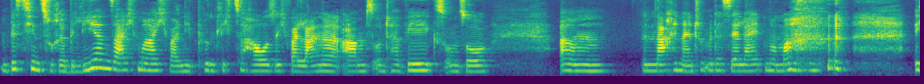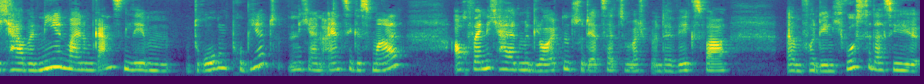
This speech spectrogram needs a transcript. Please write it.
ein bisschen zu rebellieren, sag ich mal. Ich war nie pünktlich zu Hause, ich war lange abends unterwegs und so. Ähm, Im Nachhinein tut mir das sehr leid, Mama. ich habe nie in meinem ganzen Leben Drogen probiert, nicht ein einziges Mal. Auch wenn ich halt mit Leuten zu der Zeit zum Beispiel unterwegs war, ähm, von denen ich wusste, dass sie,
